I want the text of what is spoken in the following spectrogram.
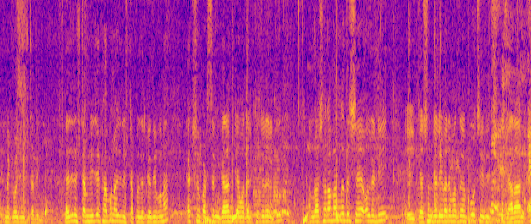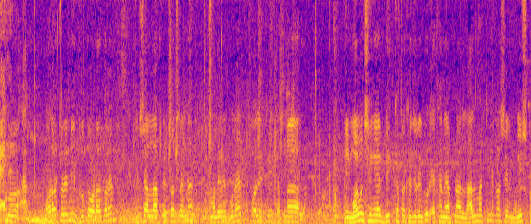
আপনাকে ওই জিনিসটা দিব। যে জিনিসটা আমি নিজে খাব না, ওই জিনিসটা আপনাদেরকে দেবো না। একশো পার্সেন্ট গ্যারান্টি আমাদের খেজুরের গুড়। আমরা সারা বাংলাদেশে অলরেডি এই ক্যাশ অন ডেলিভারির মাধ্যমে পৌঁছে দিচ্ছি। যারা এখনও অর্ডার করেননি, দ্রুত অর্ডার করেন। ইনশাল্লাহ আপনি ঠকবেন না। আমাদের গুড়ের কোয়ালিটি আপনার এই ময়মনসিংহের বিখ্যাত খেজুরের গুড়। এখানে আপনার লাল মাটি রসের মিষ্ট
